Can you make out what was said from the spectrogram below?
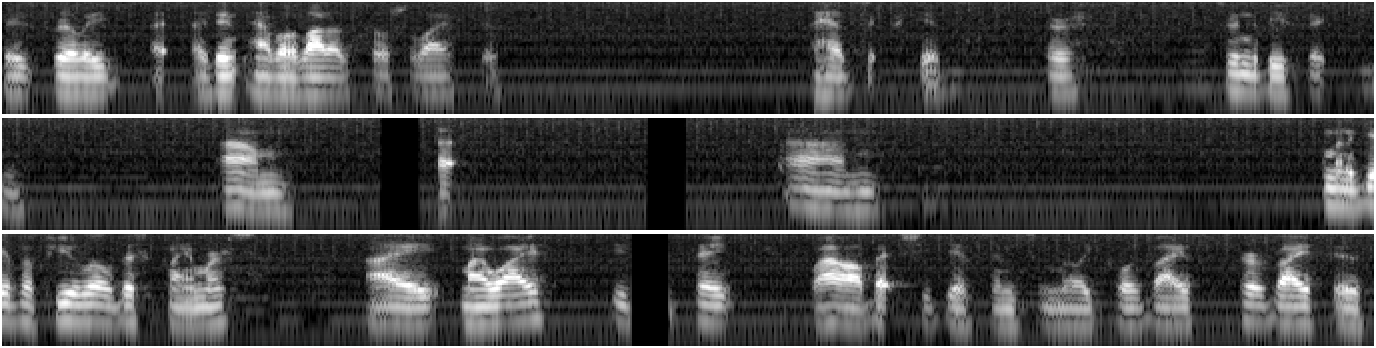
It really, I, I, didn't have a lot of social life because I had six kids, or soon to be six. And, um, uh, um, I'm going to give a few little disclaimers. I, my wife, you think, wow, I'll bet she gives him some really cool advice. Her advice is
